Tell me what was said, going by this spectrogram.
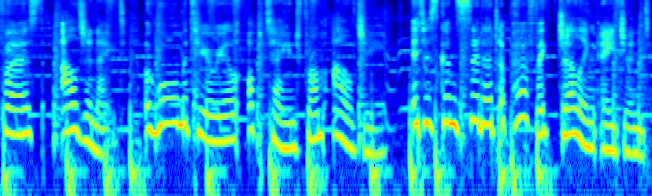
First, alginate, a raw material obtained from algae. It is considered a perfect gelling agent.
